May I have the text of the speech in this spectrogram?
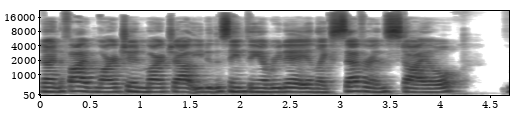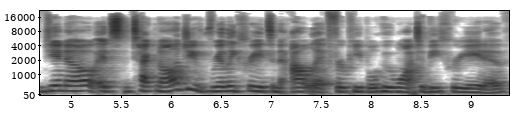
nine to five, march in, march out, you do the same thing every day, and like severance style. You know, it's technology really creates an outlet for people who want to be creative.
